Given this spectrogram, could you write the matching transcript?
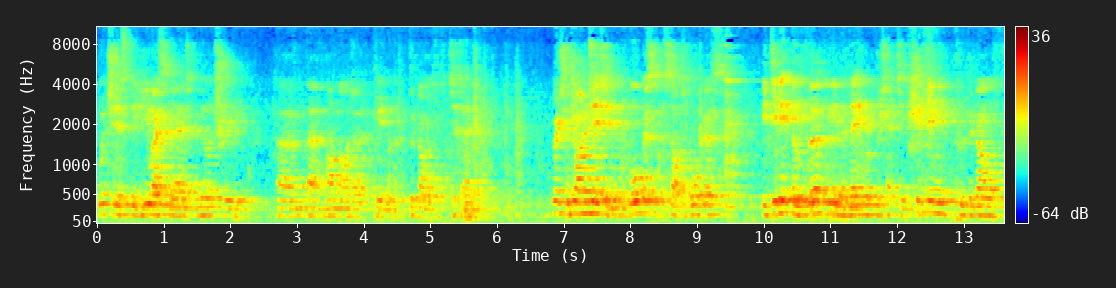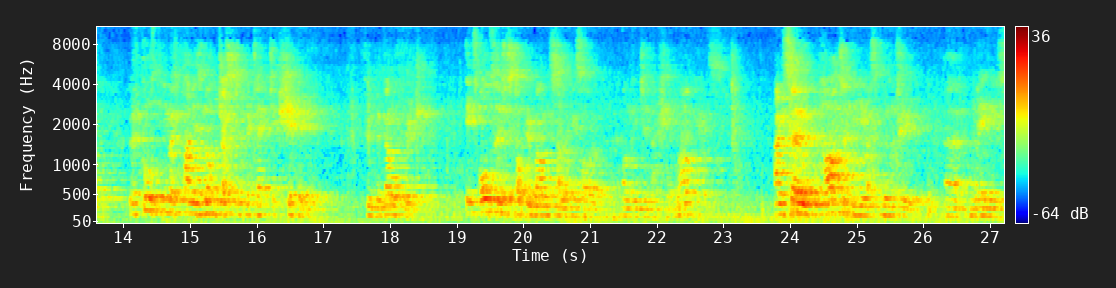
which is the US-led military um, uh, in the Gulf today. Britain joined it in August, at the start of August, it did it overtly in the name of protecting shipping through the Gulf, but of course the US plan is not just to protect its shipping through the Gulf region, it's also to stop Iran selling its oil on international markets. And so part of the US military uh, Navy's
